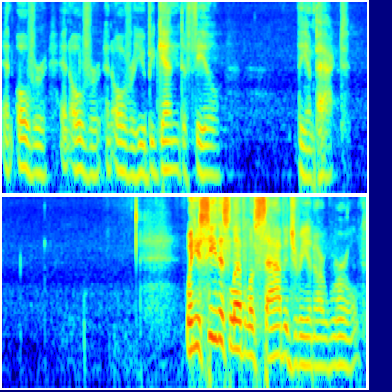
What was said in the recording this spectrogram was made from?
and over and over and over, you begin to feel the impact. When you see this level of savagery in our world,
